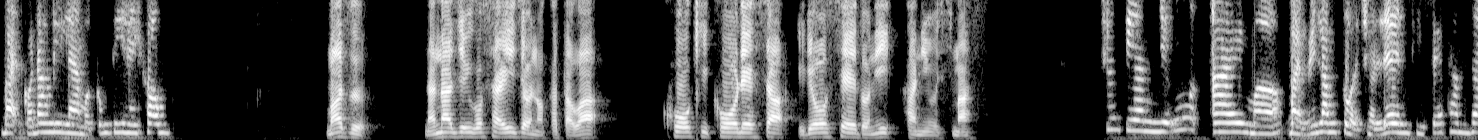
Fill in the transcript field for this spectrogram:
bạn có đang đi làm ở công ty hay không. まず、75歳以上の方は、後期高齢者医療制度に加入します。 Trước tiên, những ai mà 75 tuổi trở lên thì sẽ tham gia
